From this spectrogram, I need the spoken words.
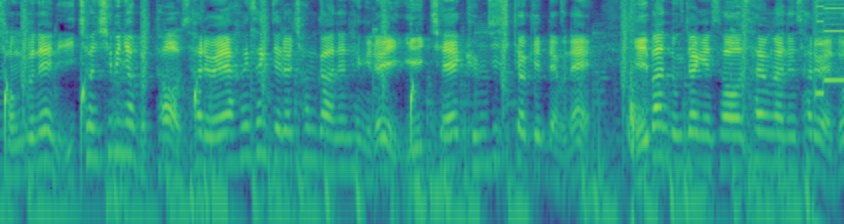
정부는 2012년부터 사료에 항생제를 첨가하는 행위를 일체 금지시켰기 때문에 일반 농장에서 사용하는 사료에도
